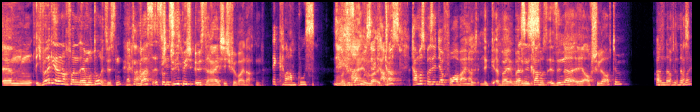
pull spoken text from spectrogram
Ähm, ich würde gerne noch von äh, Motoritz wissen. Na klar. Was ist so Schieß- typisch österreichisch für Weihnachten? Der Krampus. Was ist Krampus, ja, Krampus, Krampus passiert ja vor Weihnachten. Äh, Bei, bei Das dem Krampus äh, sind da äh, auch Schüler auf dem Auf- dann da auf mit was? dabei?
